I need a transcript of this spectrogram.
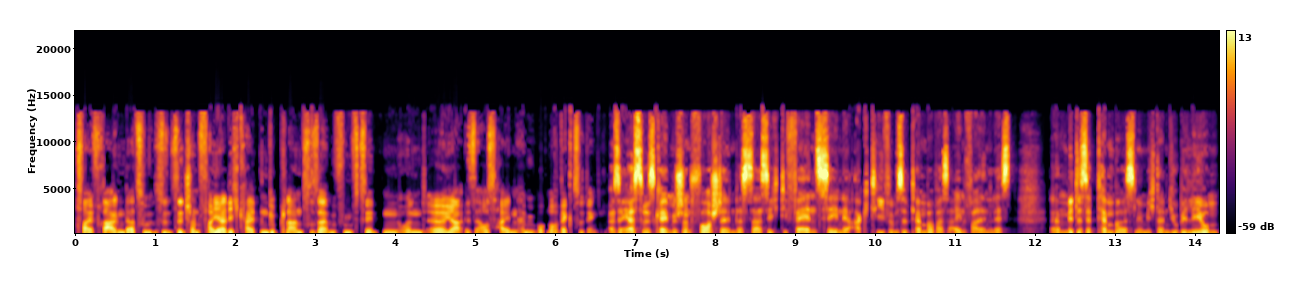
Zwei Fragen dazu. Sind, sind schon Feierlichkeiten geplant zu seinem 15. und äh, ja, ist aus Heidenheim überhaupt noch wegzudenken? Also ersteres kann ich mir schon vorstellen, dass da sich die Fanszene aktiv im September was einfallen lässt. Äh, Mitte September ist nämlich dann Jubiläum.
